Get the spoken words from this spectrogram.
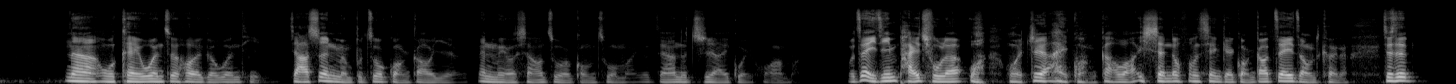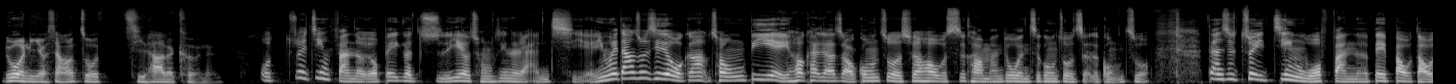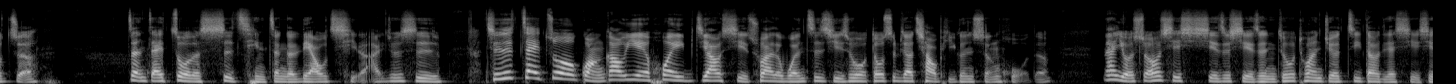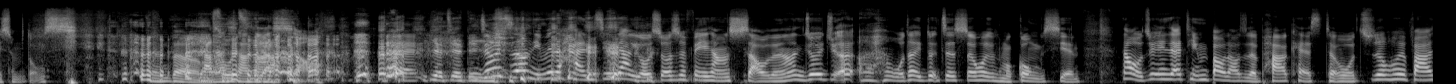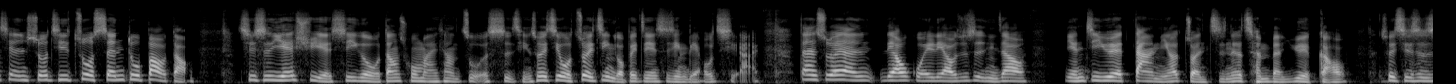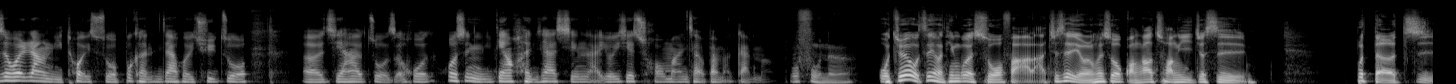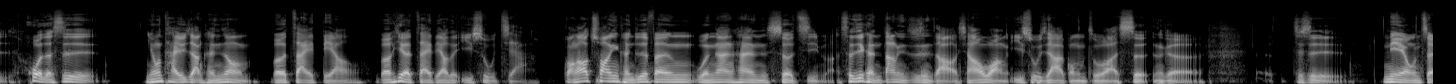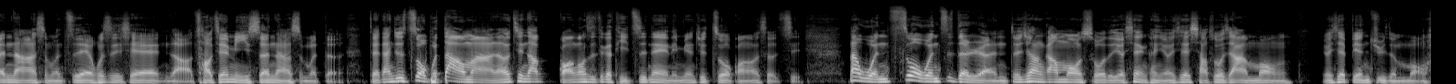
那我可以问最后一个问题：假设你们不做广告业了？那你们有想要做的工作吗？有怎样的职业规划吗？我这已经排除了我，我热爱广告，我一生都奉献给广告这一种可能。就是如果你有想要做其他的可能，我最近反而有被一个职业重新的燃起，因为当初其实我刚从毕业以后开始要找工作的时候，我思考蛮多文字工作者的工作，但是最近我反而被报道者正在做的事情整个撩起来，就是。其实，在做广告业会比较写出来的文字，其实都是比较俏皮跟生活的。那有时候写写着写着，你就会突然觉得自己到底在写些什么东西，真的压缩差大小。对，业界第一，你就会知道里面的含金量有时候是非常少的，然后你就会觉得，啊，我到底对这社会有什么贡献？那我最近在听报道者的 podcast，我就会发现说，其实做深度报道。其实也许也是一个我当初蛮想做的事情，所以其实我最近有被这件事情撩起来。但虽然撩归撩，就是你知道年纪越大，你要转职那个成本越高，所以其实是会让你退缩，不可能再回去做呃其他的作者，或或是你一定要狠下心来，有一些筹码，你才有办法干嘛。福福呢？我觉得我之前有听过的说法啦，就是有人会说广告创意就是不得志，或者是。你用台语讲，可能那种无才调、无迄个才调的艺术家，广告创意可能就是分文案和设计嘛。设计可能当你就是找想要往艺术家工作啊，设那个就是聂永贞啊什么之类，或是一些你知道草间弥生啊什么的，对，但就是做不到嘛。然后进到广告公司这个体制内里面去做广告设计，那文做文字的人，对，就像刚刚莫说的，有些人可能有一些小说家的梦，有一些编剧的梦。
